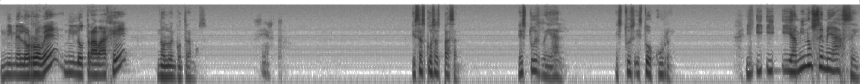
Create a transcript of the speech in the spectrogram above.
Ni me lo robé, ni lo trabajé, no lo encontramos. Cierto. Esas cosas pasan. Esto es real. Esto, es, esto ocurre. Y, y- y- a mí no se me hace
